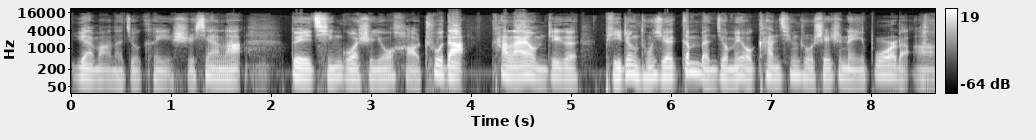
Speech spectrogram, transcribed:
愿望呢就可以实现了，对秦国是有好处的。看来我们这个皮正同学根本就没有看清楚谁是哪一波的啊，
